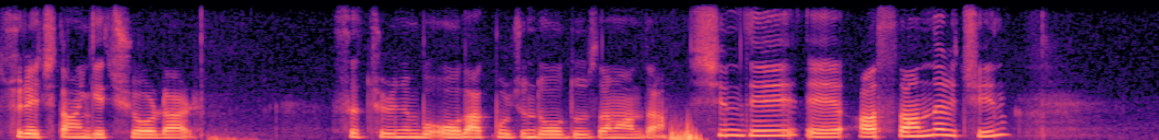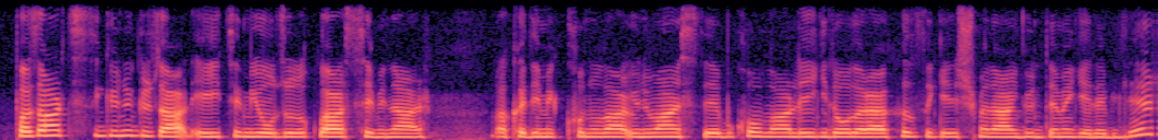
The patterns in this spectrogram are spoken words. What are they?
süreçten geçiyorlar. Satürn'ün bu Oğlak Burcu'nda olduğu zamanda. Şimdi e, aslanlar için pazartesi günü güzel eğitim, yolculuklar, seminer, akademik konular, üniversite bu konularla ilgili olarak hızlı gelişmeler gündeme gelebilir.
